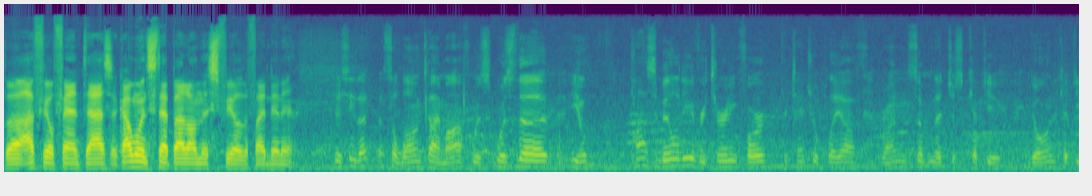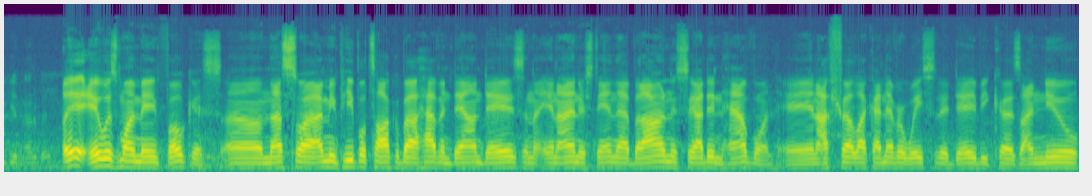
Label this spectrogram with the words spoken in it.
but I feel fantastic. I wouldn't step out on this field if I didn't. JC, that, that's a long time off. Was was the you know possibility of returning for potential playoff run something that just kept you going, kept you getting out of bed? It, it was my main focus. Um, that's why I mean people talk about having down days, and and I understand that, but honestly I didn't have one, and I felt like I never wasted a day because I knew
